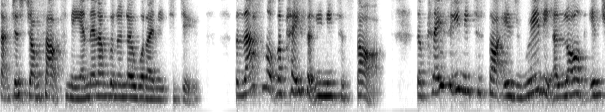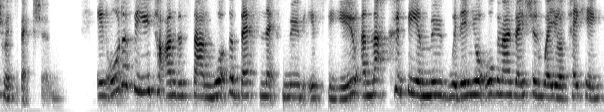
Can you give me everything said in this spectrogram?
that just jumps out to me, and then I'm going to know what I need to do. But that's not the place that you need to start. The place that you need to start is really a lot of introspection in order for you to understand what the best next move is for you and that could be a move within your organization where you're taking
